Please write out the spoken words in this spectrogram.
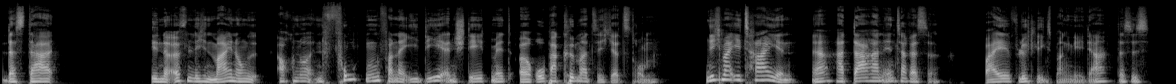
dass da in der öffentlichen Meinung auch nur ein Funken von einer Idee entsteht mit Europa kümmert sich jetzt drum. Nicht mal Italien ja, hat daran Interesse. Weil Flüchtlingsmagnet, ja, das ist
